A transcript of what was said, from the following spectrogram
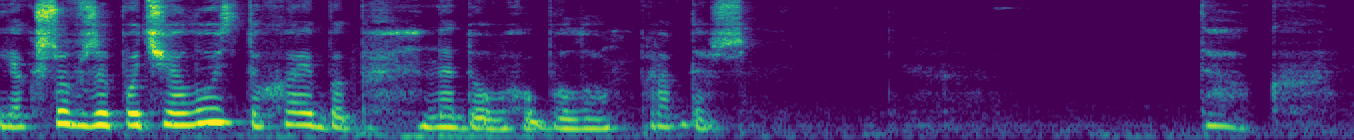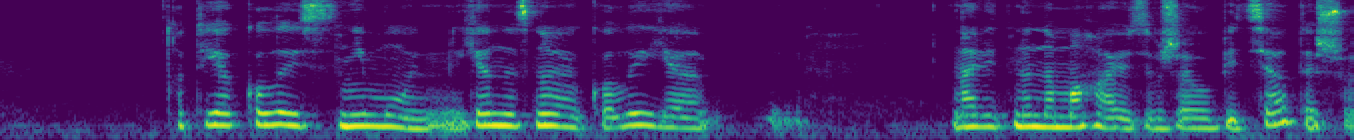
якщо вже почалось, то хай би б недовго було, правда ж? Так. От я колись зніму, я не знаю, коли я навіть не намагаюсь вже обіцяти, що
